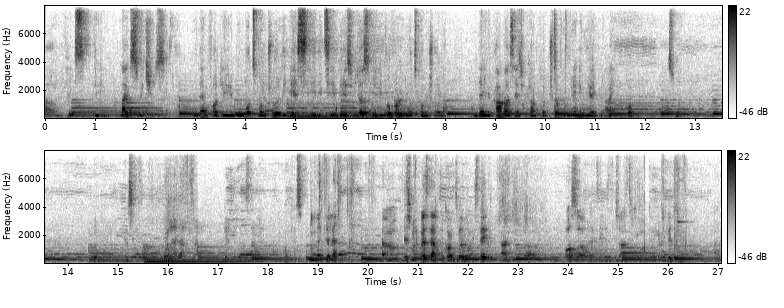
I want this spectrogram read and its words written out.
um, fix the light switches. And then for the remote control, the AC, the TVs, you just need the over remote controller. And then you have access, you can control from anywhere you are in the world as well. Yes. Um, it's my first time to come to Ebonyi State, and uh, also I want to take this chance to come and congratulate you. And,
